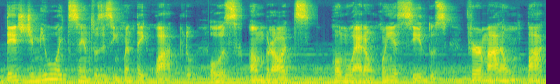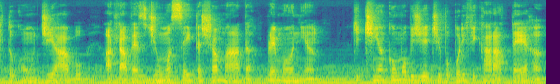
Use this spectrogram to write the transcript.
Desde 1854, os Ambrods, como eram conhecidos, firmaram um pacto com o diabo através de uma seita chamada Premonian, que tinha como objetivo purificar a terra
